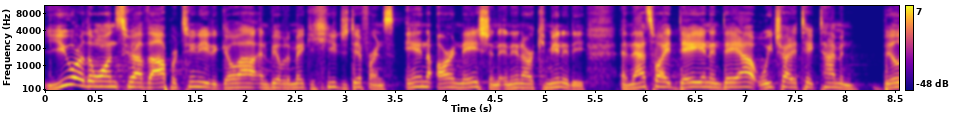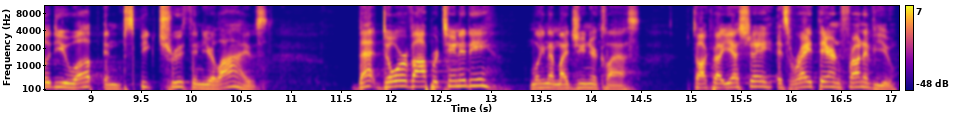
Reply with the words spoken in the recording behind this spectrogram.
You are the ones who have the opportunity to go out and be able to make a huge difference in our nation and in our community. And that's why day in and day out, we try to take time and build you up and speak truth into your lives. That door of opportunity, I'm looking at my junior class, talked about yesterday, it's right there in front of you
